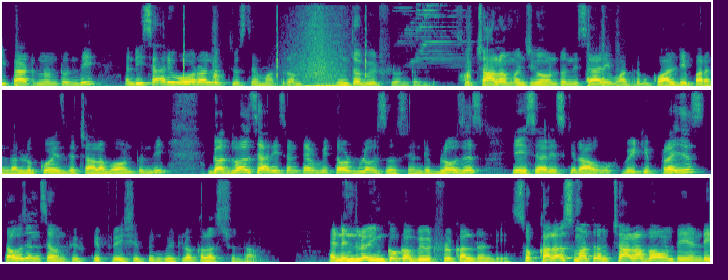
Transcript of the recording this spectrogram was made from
ఈ ప్యాటర్న్ ఉంటుంది. అండ్ ఈ శారీ ఓవరాల్ లుక్ చూస్తే మాత్రం ఇంత బ్యూటిఫుల్ ఉంటుంది. సో చాలా మంచిగా ఉంటుంది. శారీ మాత్రం క్వాలిటీ పరంగా లుక్ వైజ్గా చాలా బాగుంటుంది. గద్వాల్ శారీస్ అంటే వితౌట్ బ్లౌజెస్ అండి. బ్లౌజెస్ ఏ శారీస్కి రావు. వీటి prices thousand seven fifty free shipping వీటిలో కలర్స్ చూద్దాం. అండ్ ఇందులో ఇంకొక బ్యూటిఫుల్ కలర్ అండి. సో కలర్స్ మాత్రం చాలా బాగుంటాయండి.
